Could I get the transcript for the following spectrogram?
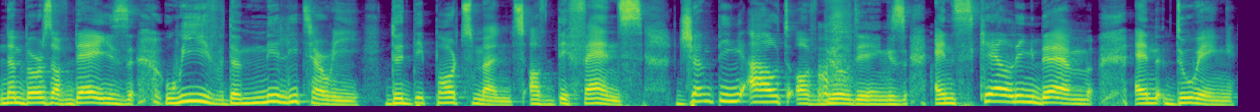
numbers of days with the military, the Department of Defense, jumping out of buildings and scaling them and doing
